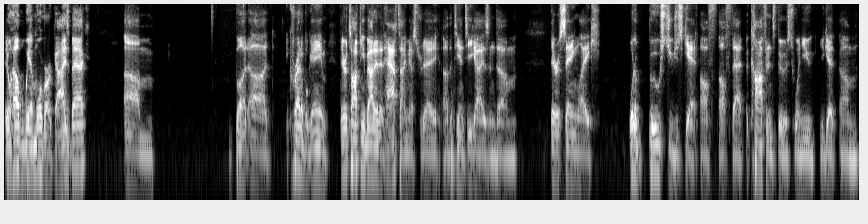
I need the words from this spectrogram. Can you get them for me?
It'll help when we have more of our guys back. Um, but uh, incredible game. They were talking about it at halftime yesterday, uh, the TNT guys, and um, they were saying like, what a boost you just get off off that a confidence boost when you you get um,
